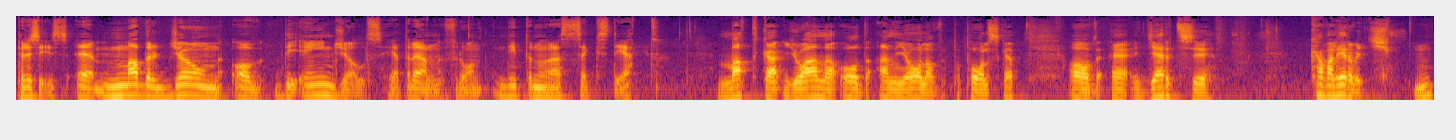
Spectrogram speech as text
Precis. Eh, Mother Joan of the Angels heter den från 1961. Matka Joanna Od Aniolov på polska. Av eh, Jerzy Kavalerowicz. Mm.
